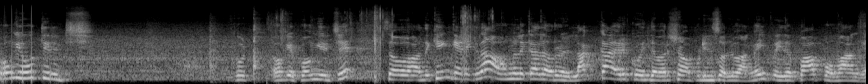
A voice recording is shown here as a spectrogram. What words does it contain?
பொங்கி ஊற்றிருந்துச்சு குட் ஓகே பொங்கிருச்சு. ஸோ அந்த கிங் கிடைக்குதா அவங்களுக்கு அது ஒரு லக்காக இருக்கும் இந்த வருஷம் அப்படின்னு சொல்லுவாங்க. இப்போ இதை பார்ப்போம் வாங்க.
